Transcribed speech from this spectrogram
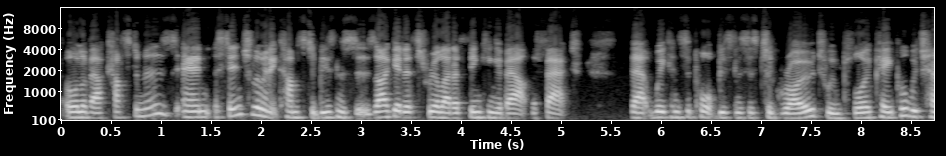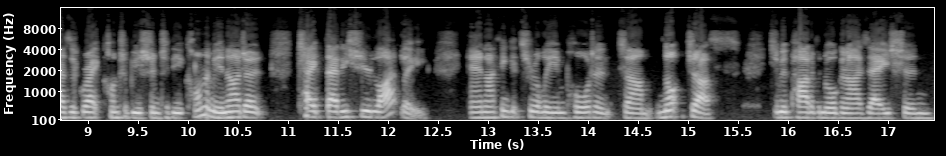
all of our customers. And essentially, when it comes to businesses, I get a thrill out of thinking about the fact that we can support businesses to grow, to employ people, which has a great contribution to the economy. And I don't take that issue lightly. And I think it's really important um, not just to be part of an organisation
